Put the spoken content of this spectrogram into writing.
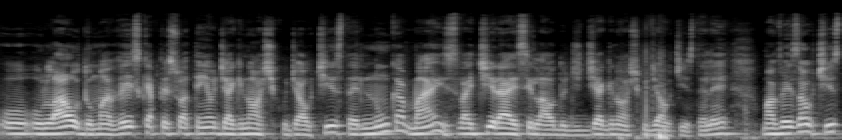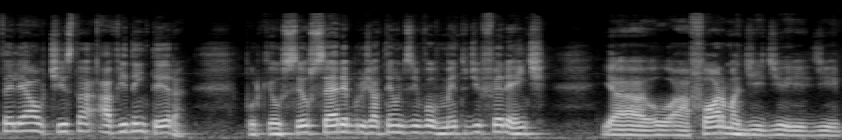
o, o, laudo, uma vez que a pessoa tenha o diagnóstico de autista, ele nunca mais vai tirar esse laudo de diagnóstico de autista. Ele é, uma vez autista, ele é autista a vida inteira, porque o seu cérebro já tem um desenvolvimento diferente e a, a forma de, de, de,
